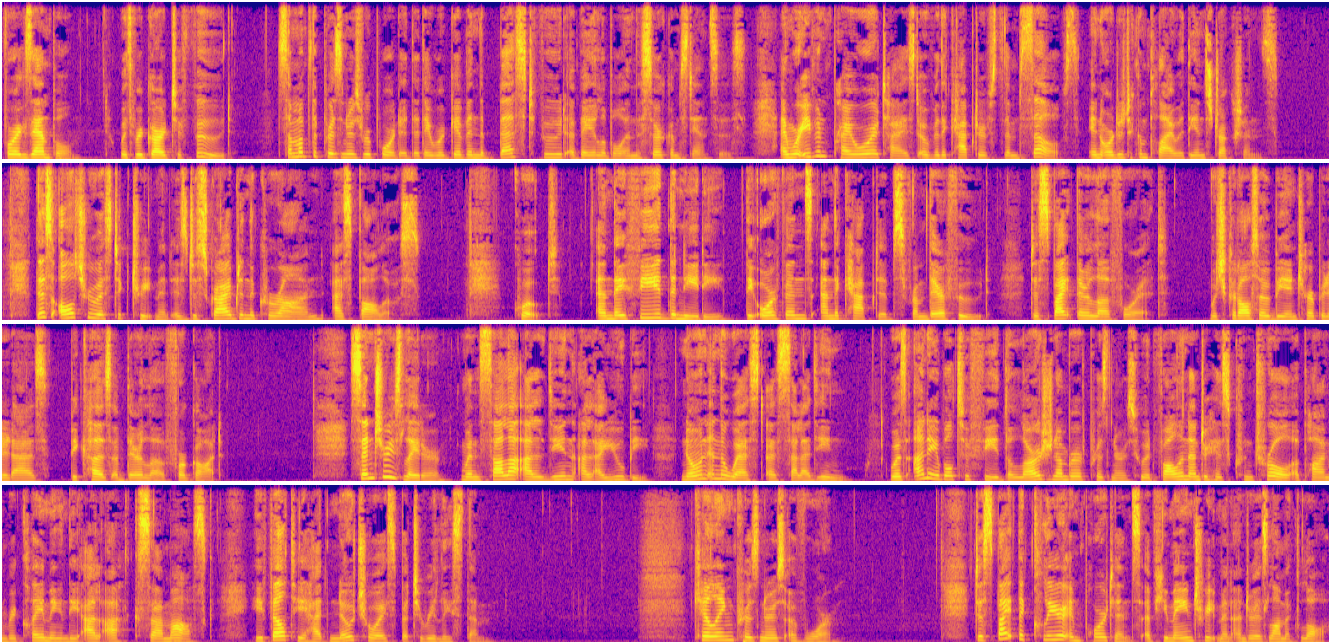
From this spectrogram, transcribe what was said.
For example, with regard to food, some of the prisoners reported that they were given the best food available in the circumstances, and were even prioritized over the captives themselves in order to comply with the instructions. This altruistic treatment is described in the Quran as follows Quote, And they feed the needy, the orphans, and the captives from their food, despite their love for it, which could also be interpreted as because of their love for God. Centuries later, when Salah al-Din al-Ayyubi, known in the West as Saladin, was unable to feed the large number of prisoners who had fallen under his control upon reclaiming the Al Aqsa Mosque, he felt he had no choice but to release them. Killing prisoners of war. Despite the clear importance of humane treatment under Islamic law,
